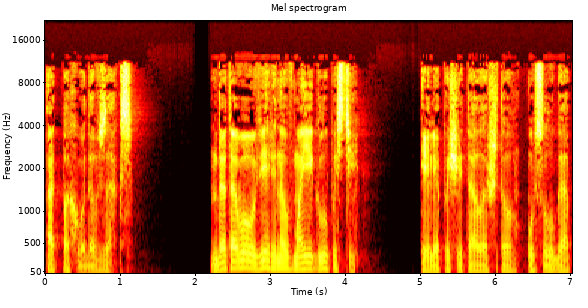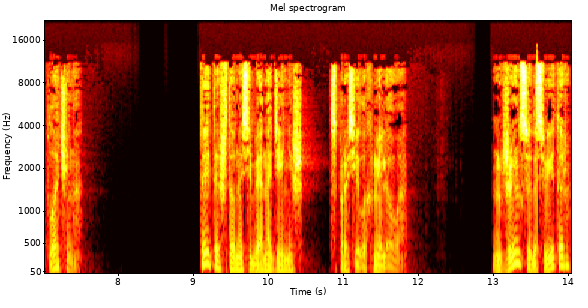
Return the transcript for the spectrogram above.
от похода в ЗАГС. До того уверена в моей глупости. Или посчитала, что услуга оплачена? «Ты-то что на себя наденешь?» — спросила Хмелева. «Джинсы да свитер»,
